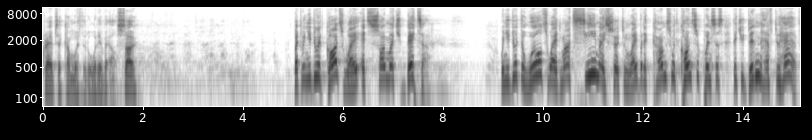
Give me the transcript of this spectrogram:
crabs that come with it or whatever else. So, but when you do it God's way, it's so much better. When you do it the world's way, it might seem a certain way, but it comes with consequences that you didn't have to have.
